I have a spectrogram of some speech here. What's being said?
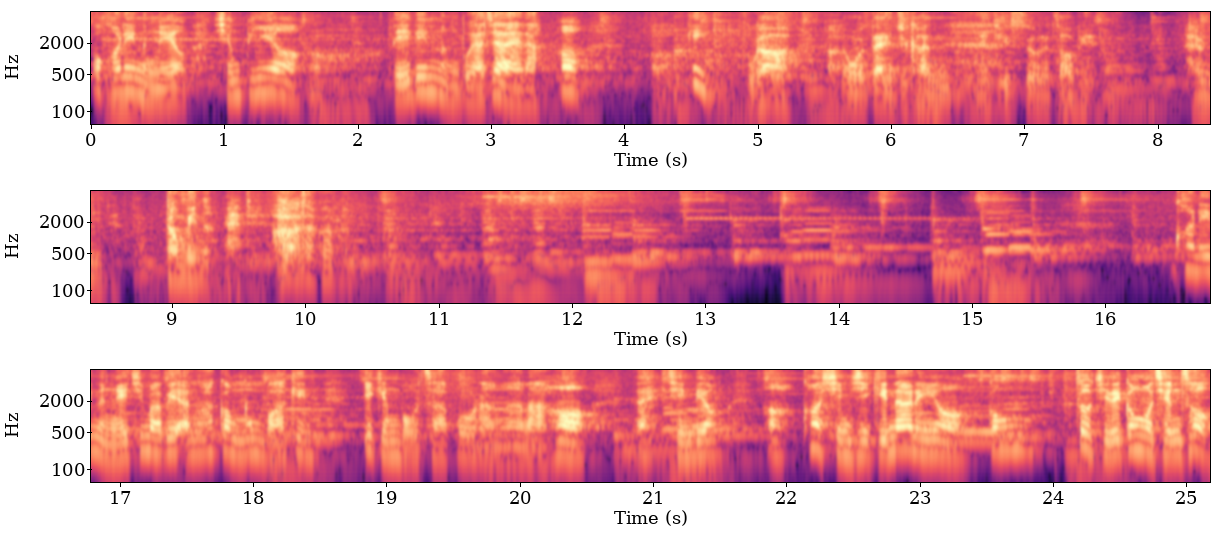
我看恁两个哦，相片哦，第恁两杯啊，再来啦，哦。紧。福刚啊，那我带你去看我年轻时候的照片，还有你的当兵的。哎，对。好，来快快。看恁两个即马要安怎讲拢无要紧，已经无查甫人啊啦吼。来，尽量啊，看是毋是今仔日哦，讲做一个讲个清楚。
